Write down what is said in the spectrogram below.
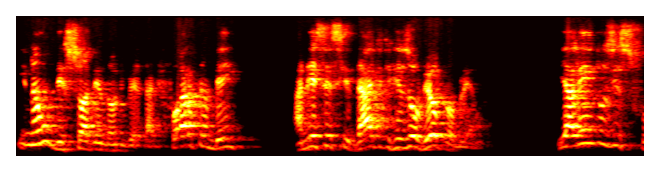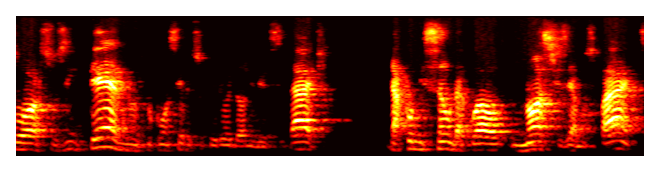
E não só dentro da universidade, fora também a necessidade de resolver o problema. E além dos esforços internos do Conselho Superior da Universidade, da comissão da qual nós fizemos parte,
